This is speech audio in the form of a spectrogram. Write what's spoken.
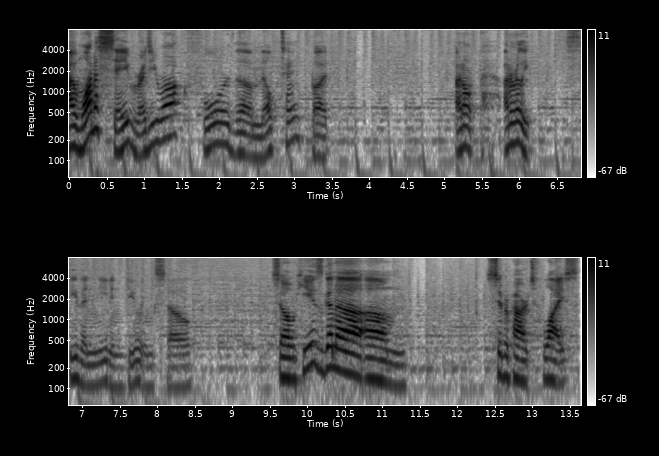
I want to save Regirock for the Miltank, but I don't I don't really see the need in doing so. So he is gonna um, superpower twice.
